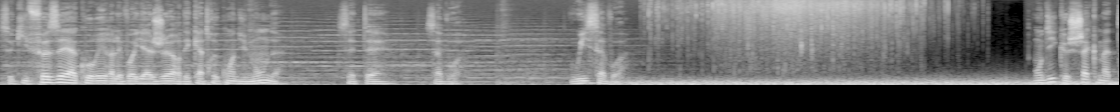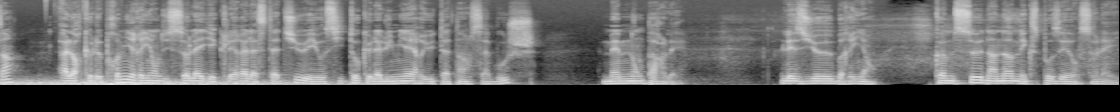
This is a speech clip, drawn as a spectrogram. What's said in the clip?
Ce qui faisait accourir les voyageurs des quatre coins du monde, c'était sa voix. Oui, sa voix. On dit que chaque matin, alors que le premier rayon du soleil éclairait la statue et aussitôt que la lumière eut atteint sa bouche, Memnon parlait, les yeux brillants, comme ceux d'un homme exposé au soleil.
